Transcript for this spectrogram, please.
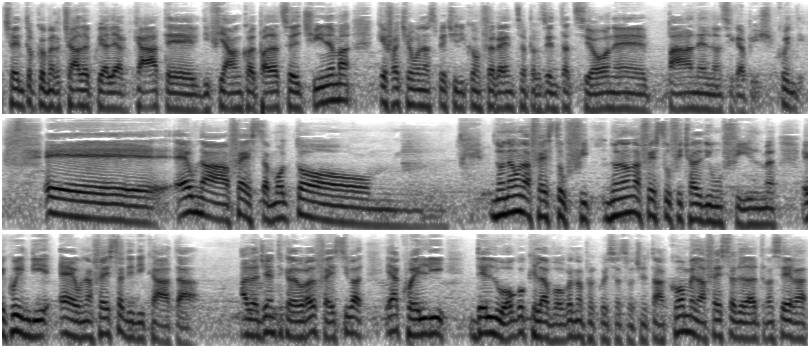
centro commerciale qui alle Arcate di fianco al Palazzo del Cinema che faceva una specie di conferenza, presentazione, panel, non si capisce. Quindi eh, è una festa molto non è, uffi- non è una festa ufficiale di un film e quindi è una festa dedicata alla gente che lavora al festival e a quelli del luogo che lavorano per questa società. Come la festa dell'altra sera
